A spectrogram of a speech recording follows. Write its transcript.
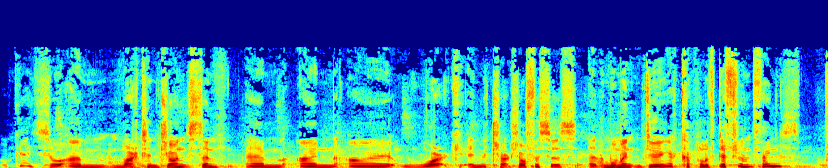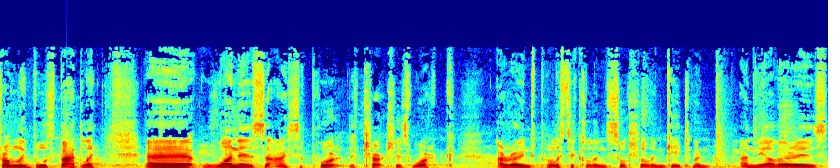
Okay, so I'm Martin Johnston um, and I work in the church offices at the moment doing a couple of different things, probably both badly. Uh, one is that I support the church's work around political and social engagement, and the other is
